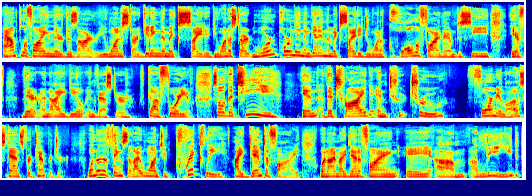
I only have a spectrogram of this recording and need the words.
amplifying their desire. You want to start getting them excited. You want to start more importantly than getting them excited, you want to qualify them to see if they're an ideal investor uh, for you. So the T in the tried and true formula stands for temperature. One of the things that I want to quickly identify when I'm identifying a, um, a lead,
